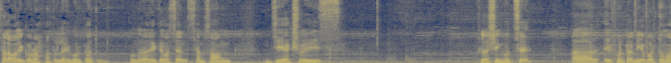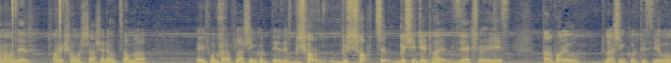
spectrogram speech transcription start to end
সালাম আলাইকুম রহমতুল্লাহি বরকাতু। বন্ধুরা দেখতে পাচ্ছেন স্যামসাং জি একশো এইচ ফ্ল্যাশিং হচ্ছে। আর এই ফোনটা নিয়ে বর্তমান আমাদের অনেক সমস্যা, সেটা হচ্ছে আমরা এই ফোনটা ফ্ল্যাশিং করতে যে সবচেয়ে বেশি ডেট হয় জি একশো এইচ তারপরেও ফ্ল্যাশিং করতেছি এবং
